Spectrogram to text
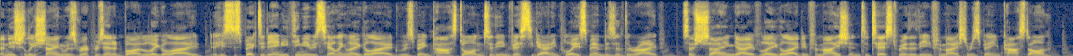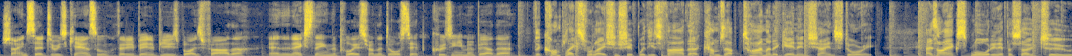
Initially, Shane was represented by legal aid. He suspected anything he was telling legal aid was being passed on to the investigating police members of the rape. So Shane gave legal aid information to test whether the information was being passed on. Shane said to his counsel that he'd been abused by his father, and the next thing, the police are on the doorstep quizzing him about that. The complex relationship with his father comes up time and again in Shane's story. As I explored in episode 2,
